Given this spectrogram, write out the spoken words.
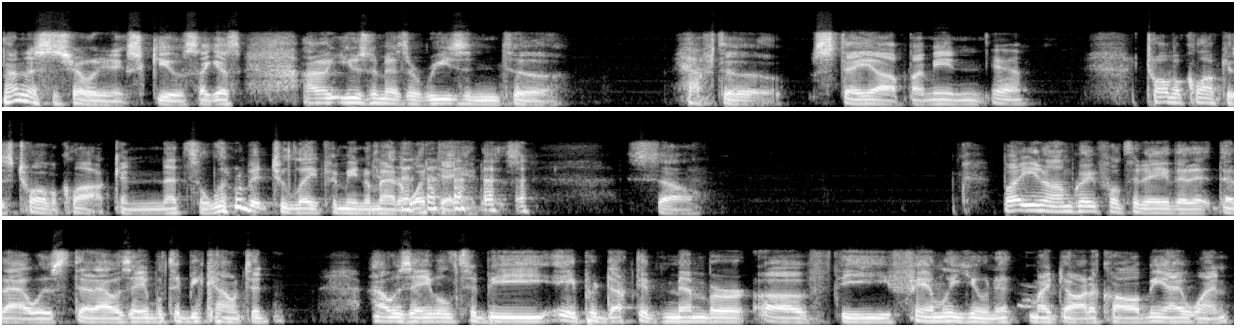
not necessarily an excuse. I guess I don't use them as a reason to have to stay up. I mean, Yeah. 12 o'clock is 12 o'clock, and that's a little bit too late for me no matter what day it is. So, but you know, I'm grateful today that it, that I was that I was able to be counted. I was able to be a productive member of the family unit. My daughter called me. I went.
